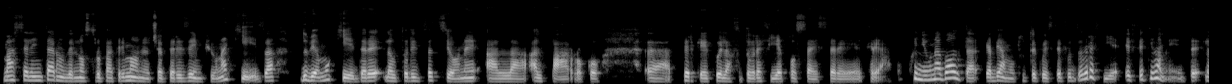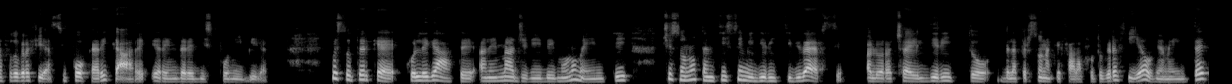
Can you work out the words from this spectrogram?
Ma se all'interno del nostro patrimonio c'è per esempio una chiesa, dobbiamo chiedere l'autorizzazione al, al parroco eh, perché quella fotografia possa essere creata. Quindi una volta che abbiamo tutte queste fotografie, effettivamente la fotografia si può caricare e rendere disponibile. Questo perché collegate alle immagini dei monumenti ci sono tantissimi diritti diversi. Allora c'è il diritto della persona che fa la fotografia, ovviamente,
